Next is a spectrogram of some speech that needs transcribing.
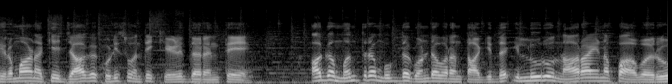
ನಿರ್ಮಾಣಕ್ಕೆ ಜಾಗ ಕೊಡಿಸುವಂತೆ ಕೇಳಿದ್ದರಂತೆ. ಆಗ ಮಂತ್ರ ಮುಗ್ಧಗೊಂಡವರಂತಾಗಿದ್ದ ಇಲ್ಲೂರು ನಾರಾಯಣಪ್ಪ ಅವರು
